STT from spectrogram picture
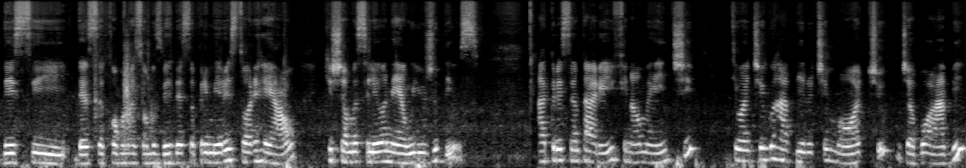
desse dessa como nós vamos ver dessa primeira história real que chama-se Leonel e os judeus. Acrescentarei finalmente que o antigo rabino Timóteo de Aboabe,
